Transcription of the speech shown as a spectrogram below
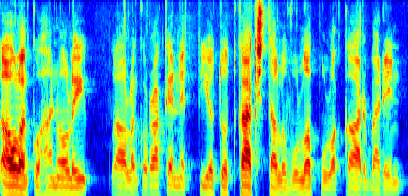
Aulankohan oli Aulanko rakennettiin jo 1800-luvun lopulla Carberin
